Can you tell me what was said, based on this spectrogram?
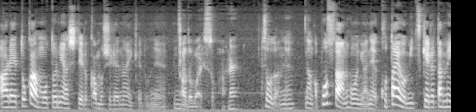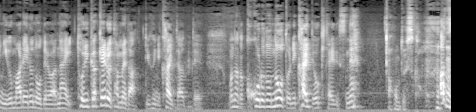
あれとかは元にはしてるかもしれないけどね、うんアドバイスとかね。そうだね。なんかポスターの方にはね答えを見つけるために生まれるのではない問いかけるためだっていうふうに書いてあって、もうなんか心のノートに書いておきたいですね。あ、本当ですか？あ全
